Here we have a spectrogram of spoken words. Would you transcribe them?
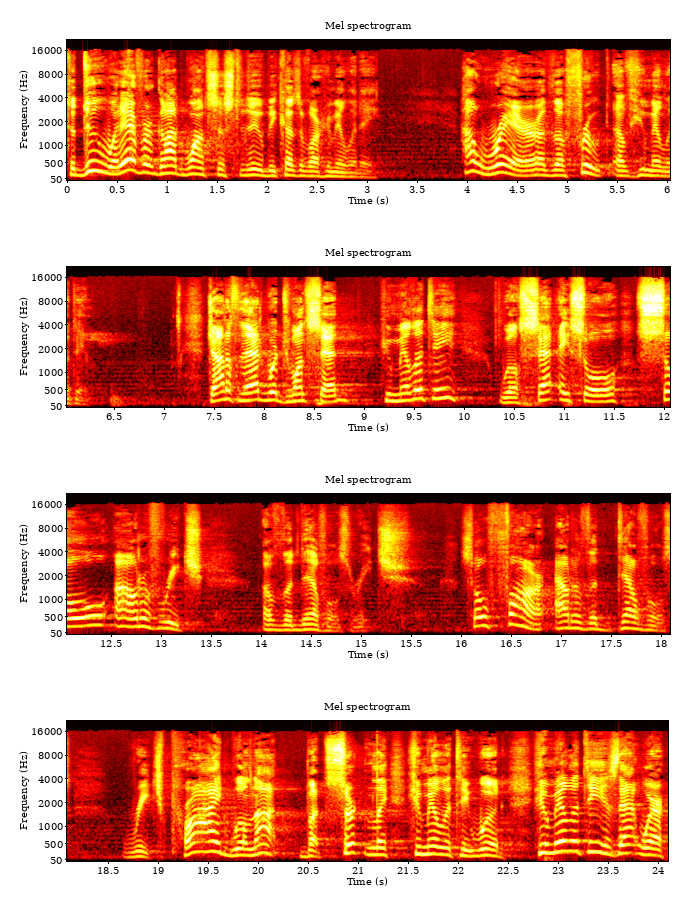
to do whatever God wants us to do because of our humility. How rare the fruit of humility. Jonathan Edwards once said, Humility will set a soul so out of reach of the devil's reach, so far out of the devil's reach. Pride will not, but certainly humility would. Humility is that where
